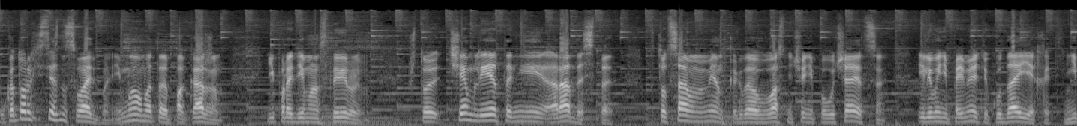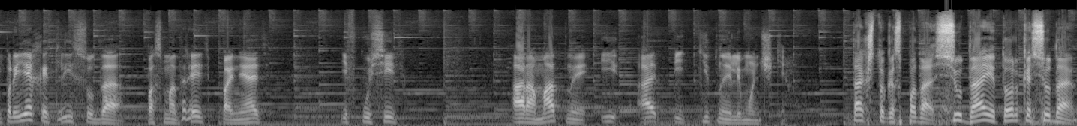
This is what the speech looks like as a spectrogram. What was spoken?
у которых, естественно, свадьба. И мы вам это покажем и продемонстрируем, что чем ли это не радость-то, в тот самый момент, когда у вас ничего не получается, или вы не поймете, куда ехать, не приехать ли сюда, посмотреть, понять и вкусить ароматные и аппетитные лимончики. Так что, господа, сюда и только сюда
